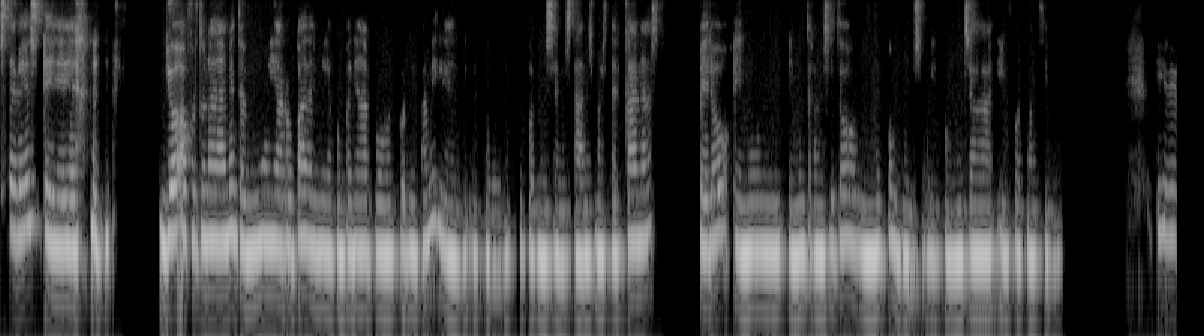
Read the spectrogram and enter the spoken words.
Este ves, eh, yo afortunadamente muy arropada y muy acompañada por, por mi familia y por, por mis amistades más cercanas, pero en un, en un tránsito muy confuso y con mucha información. ¿Y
